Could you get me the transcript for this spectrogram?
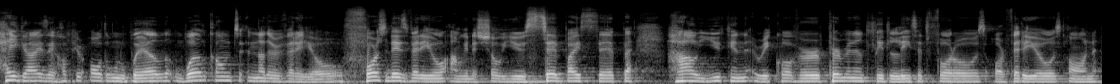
Hey guys, I hope you're all doing well. Welcome to another video. For today's video, I'm going to show you step by step how you can recover permanently deleted photos or videos on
